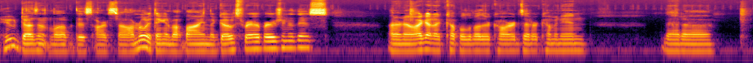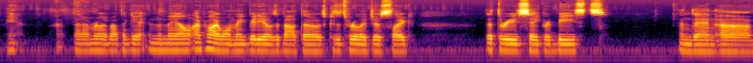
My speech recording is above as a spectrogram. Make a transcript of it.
who doesn't love this art style? I'm really thinking about buying the Ghost Rare version of this. I don't know. I got a couple of other cards that are coming in that, uh, man, that I'm really about to get in the mail. I probably won't make videos about those because it's really just like the three Sacred Beasts and then uh,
